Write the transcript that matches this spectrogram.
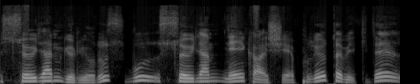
söylem görüyoruz. Bu söylem neye karşı yapılıyor? Tabii ki de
